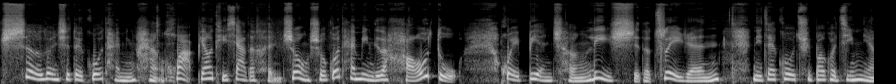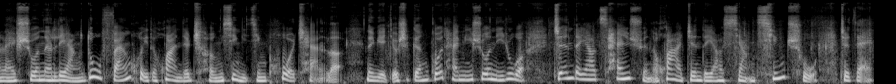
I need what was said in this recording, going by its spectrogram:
社论是对郭台铭喊话，标题下得很重，说郭台铭你的豪赌会变成历史的罪人，你在过去包括今年来说呢，两度反悔的话，你的诚信已经破产了。那也就是跟郭台铭说，你如果真的要参选的话，真的要想清楚。这在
